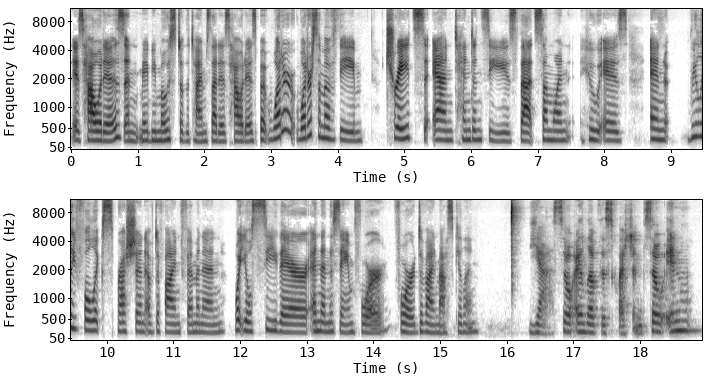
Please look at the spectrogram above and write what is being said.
is how it is and maybe most of the times that is how it is. But what are what are some of the traits and tendencies that someone who is in really full expression of divine feminine, what you'll see there and then the same for for divine masculine? Yeah, so I love this question. So in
